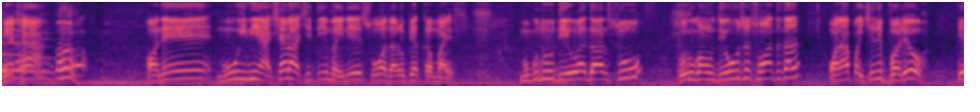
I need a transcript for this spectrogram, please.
બેઠા. અને હું એની આશા રાખી હતી મહિને સો હજાર રૂપિયા કમાઈશ. હું કીધું દેવાદાર શું? થોડું ઘણું દેવું છે સો હજાર ઓના પૈસાથી ભર્યો. તે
